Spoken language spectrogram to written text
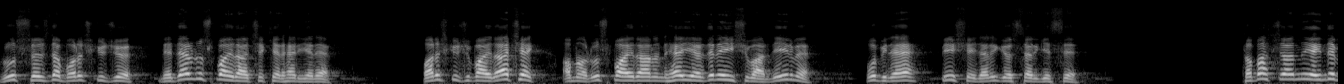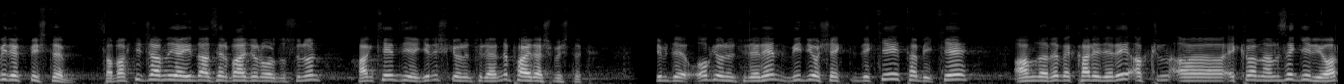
Rus sözde barış gücü neden Rus bayrağı çeker her yere? Barış gücü bayrağı çek ama Rus bayrağının her yerde ne işi var değil mi? Bu bile bir şeylerin göstergesi. Sabah canlı yayında belirtmiştim. Sabahki canlı yayında Azerbaycan ordusunun Hankendi'ye giriş görüntülerini paylaşmıştık. Şimdi o görüntülerin video şeklindeki tabii ki anları ve kareleri akın- a- ekranlarınıza geliyor.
